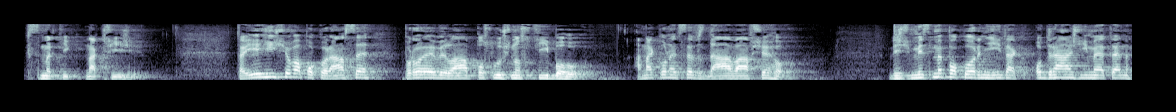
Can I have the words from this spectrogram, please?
k smrti na kříži. Ta Ježíšova pokora se projevila poslušností Bohu. A nakonec se vzdává všeho. Když my jsme pokorní, tak odrážíme ten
